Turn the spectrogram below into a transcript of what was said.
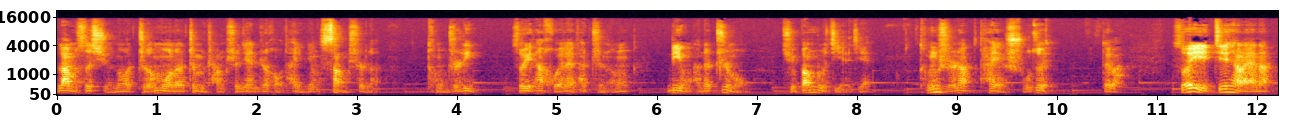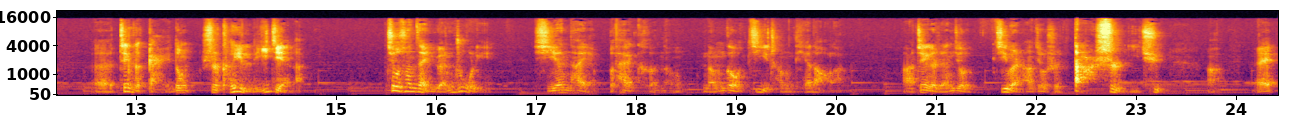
拉姆斯雪诺折磨了这么长时间之后，他已经丧失了统治力，所以他回来，他只能利用他的智谋去帮助姐姐，同时呢，他也赎罪，对吧？所以接下来呢，呃，这个改动是可以理解的。就算在原著里，席恩他也不太可能能够继承铁岛了。啊，这个人就基本上就是大势已去，啊，哎，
